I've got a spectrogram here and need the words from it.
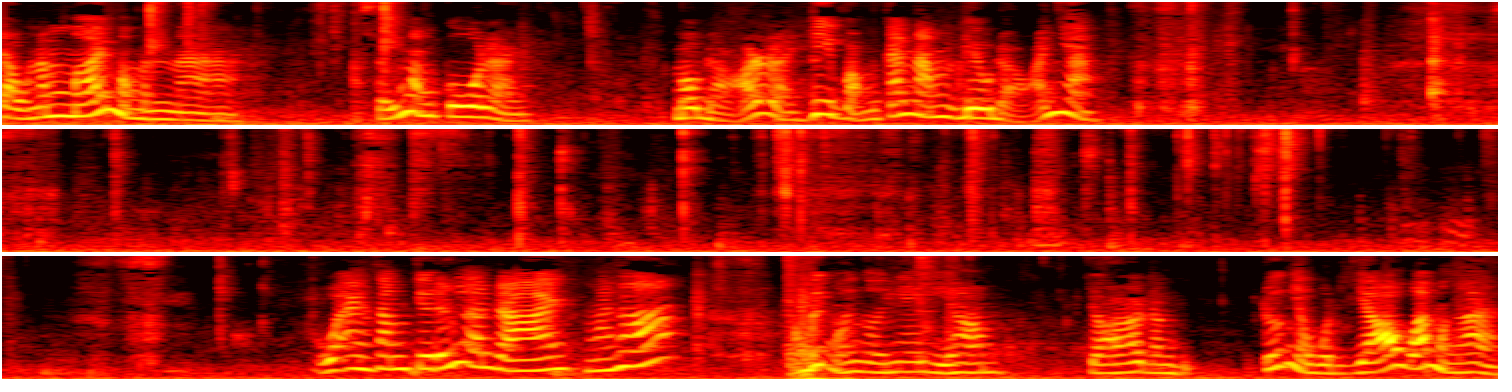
đầu năm mới mà mình à xử mâm cua rồi. Màu đỏ rồi hy vọng cả năm đều đỏ nha. Ủa ăn xong chưa đứng lên rồi? Mà hết không biết mọi người nghe gì không? Trời ơi đằng trước nhà quỳnh gió quá mừng à?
